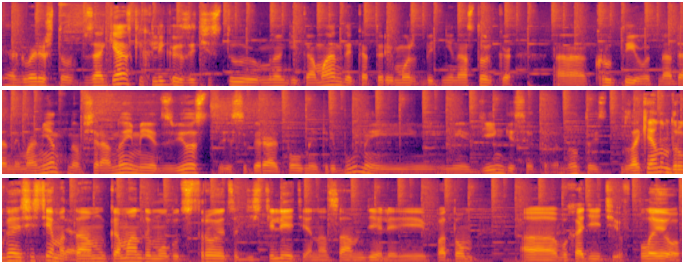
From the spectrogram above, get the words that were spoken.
я говорю, что в заокеанских лигах зачастую многие команды, которые, может быть, не настолько э, крутые вот на данный момент, но все равно имеют звезд и собирают полные трибуны и имеют деньги с этого. Ну, то есть... За океаном другая система, да. там команды могут строиться десятилетия на самом деле, и потом а, выходить в плей-офф.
